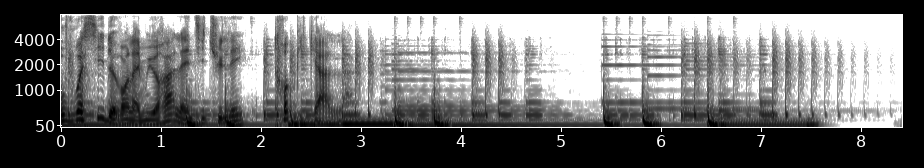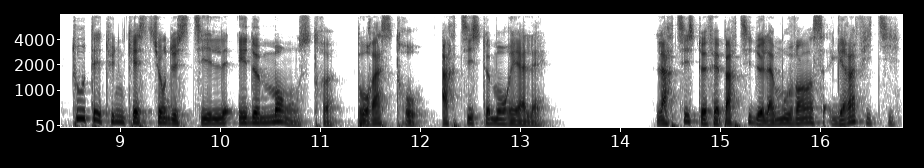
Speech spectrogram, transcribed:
Vous voici devant la murale intitulée Tropical. Tout est une question de style et de monstre pour Astro, artiste montréalais. L'artiste fait partie de la mouvance graffiti.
